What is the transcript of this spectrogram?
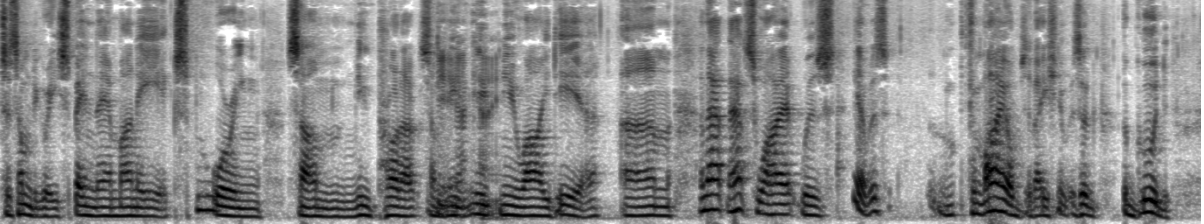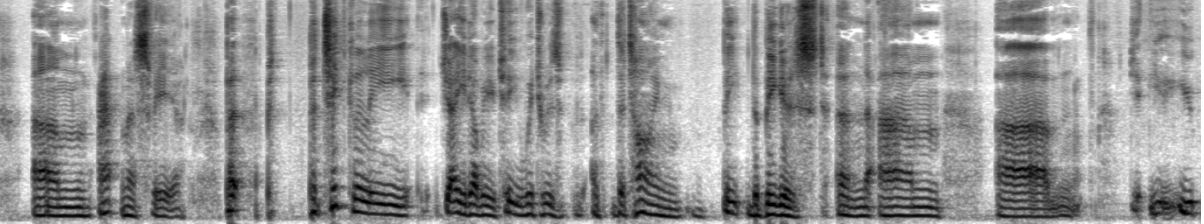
to some degree spend their money exploring some new product, some yeah, new, okay. new, new idea, um, and that that's why it was. Yeah, it was from my observation, it was a, a good um, atmosphere. But p- particularly JWT, which was at the time be- the biggest, and um, um, you, you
